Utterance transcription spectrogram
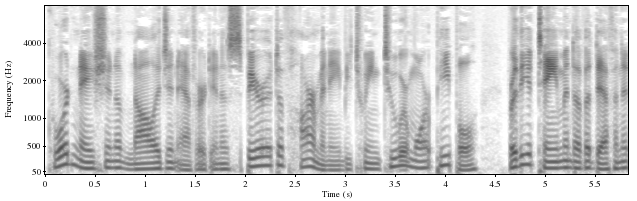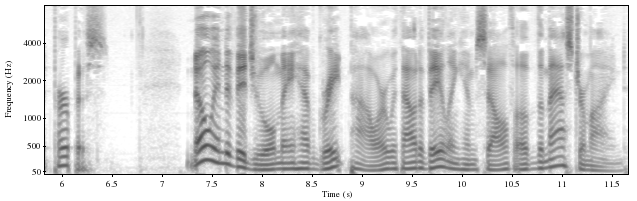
coordination of knowledge and effort in a spirit of harmony between two or more people for the attainment of a definite purpose. No individual may have great power without availing himself of the mastermind.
